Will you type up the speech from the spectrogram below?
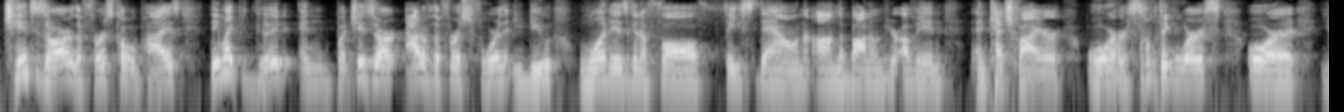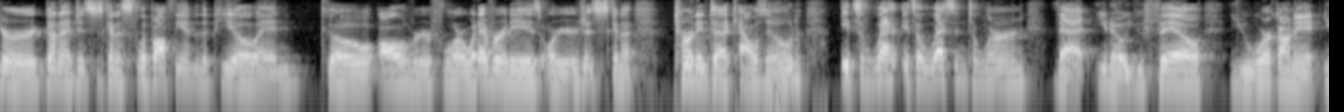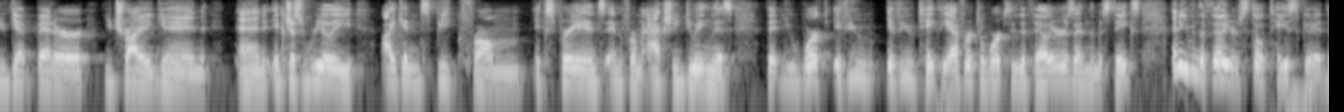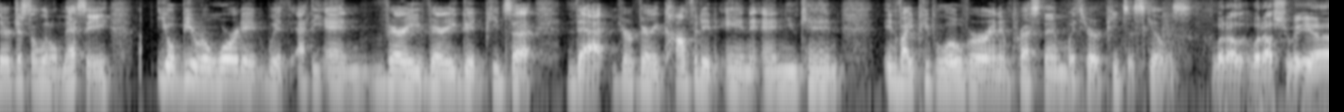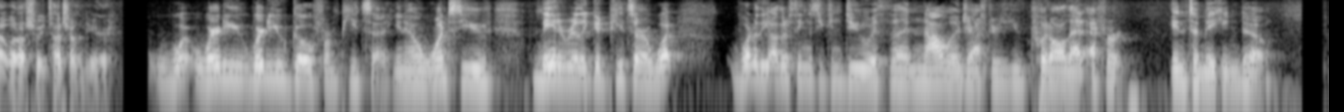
chances are the first couple pies they might be good and but chances are out of the first four that you do one is going to fall face down on the bottom of your oven and catch fire or something worse or you're gonna just, just gonna slip off the end of the peel and go all over your floor whatever it is or you're just gonna turn into a calzone it's le- it's a lesson to learn that you know you fail you work on it you get better you try again and it just really i can speak from experience and from actually doing this that you work if you if you take the effort to work through the failures and the mistakes and even the failures still taste good they're just a little messy you'll be rewarded with at the end very very good pizza that you're very confident in and you can invite people over and impress them with your pizza skills what else what else should we uh, what else should we touch on here wh- where do you where do you go from pizza? You know, once you've made a really good pizza, what what are the other things you can do with the knowledge after you've put all that effort into making dough?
